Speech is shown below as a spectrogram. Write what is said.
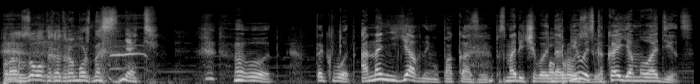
про золото, которое можно снять. Вот. Так вот, она неявно ему показывает. Посмотри, чего я добилась, какая я молодец.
